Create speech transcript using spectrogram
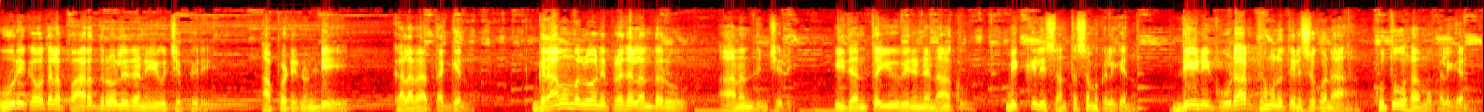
ఊరి కవతల పారద్రోలిరనియు చెప్పిరి. అప్పటి నుండి కలరా తగ్గెను. గ్రామములోని ప్రజలందరూ ఆనందించిరి. ఇదంతయు వినిన నాకు మిక్కిలి సంతసము కలిగెను. దీని గూఢార్థమును తెలుసుకొన కుతూహలము కలిగెను.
